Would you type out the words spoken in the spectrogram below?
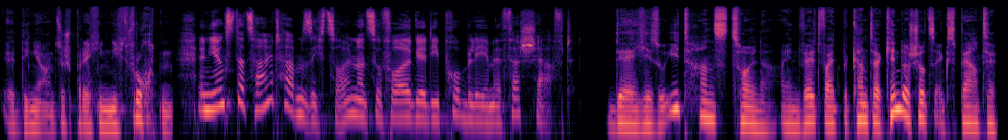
äh, Dinge anzusprechen, nicht fruchten. In jüngster Zeit haben sich Zollner zufolge die Probleme verschärft. Der Jesuit Hans Zollner, ein weltweit bekannter Kinderschutzexperte,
